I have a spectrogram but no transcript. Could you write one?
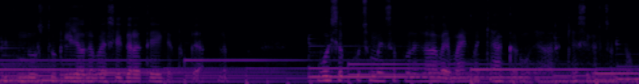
लेकिन दोस्तों के लिए मतलब ऐसे गलत है क्या तो क्या मतलब वही सब कुछ मैं सब होने लगा मेरे माइंड में, क्या करूँ यार, कैसे कर सकता हूँ?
